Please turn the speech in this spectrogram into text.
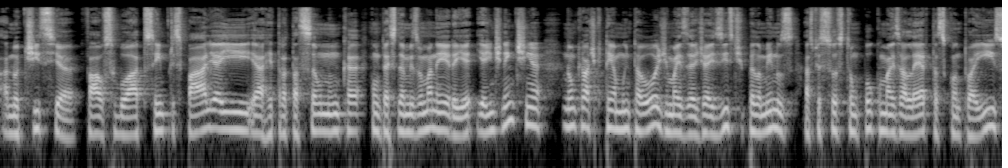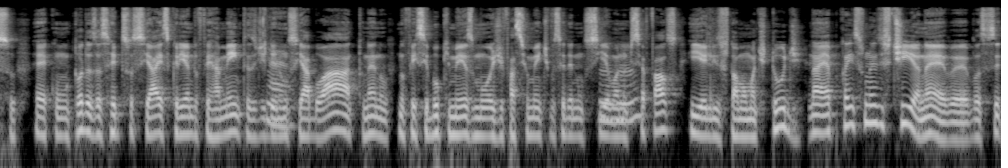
a notícia falso, boato sempre espalha e a retratação nunca acontece da mesma maneira. E, e a gente nem tinha, não que eu acho que tenha muita hoje, mas é, já existe, pelo menos as pessoas estão um pouco mais alertas quanto a isso, é, com todas as redes sociais criando ferramentas de É. denunciar boato, né? No, no Facebook mesmo, hoje facilmente você denuncia uma notícia falsa e eles tomam uma atitude. Na época isso não existia, né? É, Você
